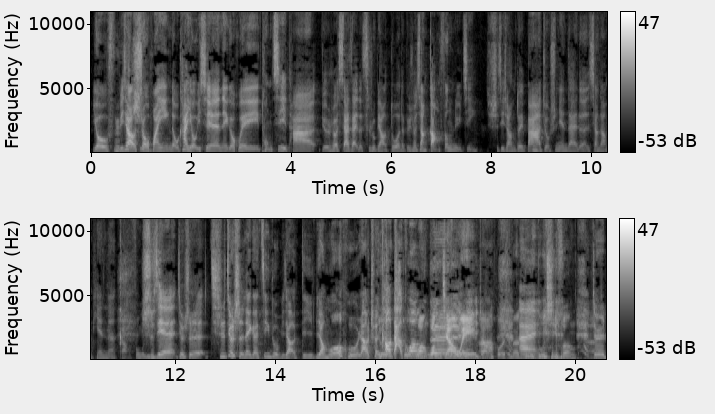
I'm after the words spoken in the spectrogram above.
有比较受欢迎的，我看有一些那个会统计它，比如说下载的次数比较多的，比如说像港风滤镜。实际上，对八九十年代的香港片呢，港风直接就是其实就是那个精度比较低，比较模糊，然后纯靠打光，汪汪家卫那种，或者什么杜杜琪峰，就是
